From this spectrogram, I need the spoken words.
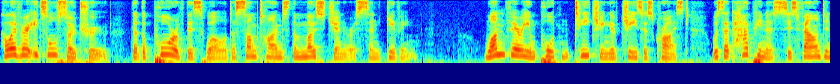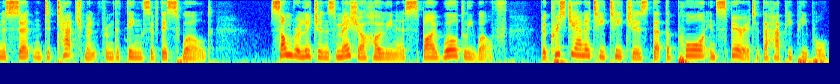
However, it's also true that the poor of this world are sometimes the most generous and giving. One very important teaching of Jesus Christ was that happiness is found in a certain detachment from the things of this world. Some religions measure holiness by worldly wealth, but Christianity teaches that the poor in spirit are the happy people.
